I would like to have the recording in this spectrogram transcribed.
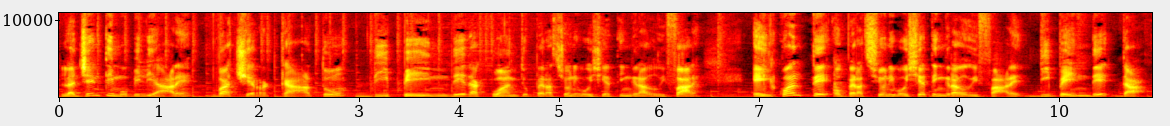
l'agente immobiliare va cercato dipende da quante operazioni voi siete in grado di fare e il quante operazioni voi siete in grado di fare dipende da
